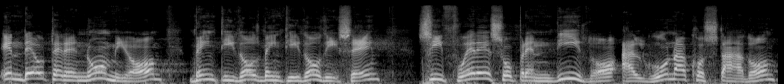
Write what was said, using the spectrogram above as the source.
En Deuteronomio 22, 22 dice, si fuere sorprendido algún acostado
